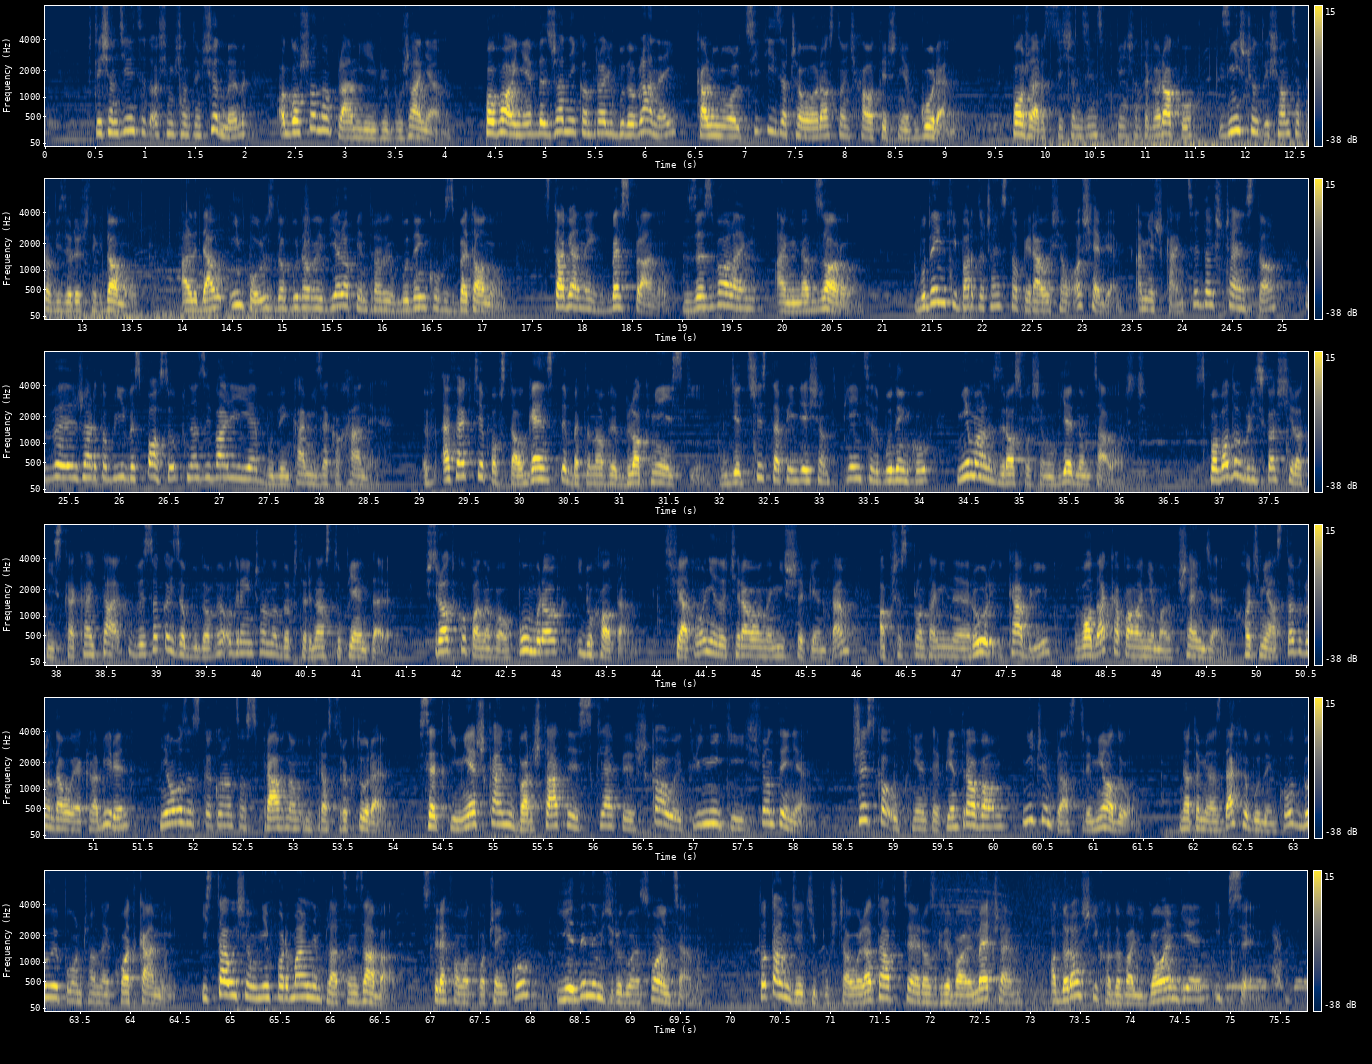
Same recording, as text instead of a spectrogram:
W 1987 ogłoszono plan jej wyburzania. Po wojnie, bez żadnej kontroli budowlanej, Kowloon City zaczęło rosnąć chaotycznie w górę. Pożar z 1950 roku zniszczył tysiące prowizorycznych domów, ale dał impuls do budowy wielopiętrowych budynków z betonu, stawianych bez planów, zezwoleń ani nadzoru. Budynki bardzo często opierały się o siebie, a mieszkańcy dość często w żartobliwy sposób nazywali je budynkami zakochanych. W efekcie powstał gęsty betonowy blok miejski, gdzie 350-500 budynków niemal zrosło się w jedną całość. Z powodu bliskości lotniska Kai Tak wysokość zabudowy ograniczono do 14 pięter. W środku panował półmrok i duchota. Światło nie docierało na niższe piętra, a przez plątaninę rur i kabli woda kapała niemal wszędzie. Choć miasto wyglądało jak labirynt, miało zaskakująco sprawną infrastrukturę. Setki mieszkań, warsztaty, sklepy, szkoły, kliniki, świątynie. Wszystko upchnięte piętrowo, niczym plastry miodu. Natomiast dachy budynków były połączone kładkami i stały się nieformalnym placem zabaw, strefą odpoczynku i jedynym źródłem słońca. To tam dzieci puszczały latawce, rozgrywały mecze, a dorośli hodowali gołębie i psy.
